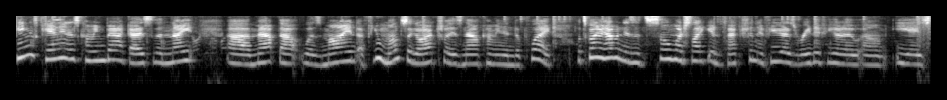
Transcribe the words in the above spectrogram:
Kings Canyon is coming back, guys. So the night uh, map that was mined a few months ago actually is now coming into play. What's going to happen is it's so much like Infection. If you guys read it, if you go to um, EA's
